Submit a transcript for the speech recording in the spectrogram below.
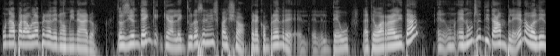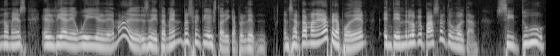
una paraula per a denominar-ho. Doncs jo entenc que la lectura serveix per això, per a comprendre el, el teu, la teua realitat en un, en un sentit ample, eh? no vol dir només el dia d'avui i el de demà, és a dir, també en perspectiva històrica, però de, en certa manera per a poder entendre el que passa al teu voltant. Si tu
